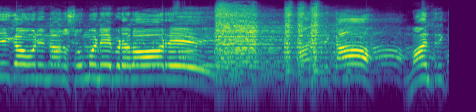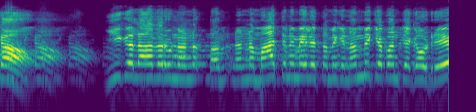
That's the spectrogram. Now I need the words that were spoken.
ಈಗ ಅವನಿಗೆ ನಾನು ಸುಮ್ಮನೆ ಬಿಡಲಾರೆ. ಮಾಂತ್ರಿಕ ಮಾಂತ್ರಿಕ, ಈಗಲಾದರೂ ನನ್ನ ನನ್ನ ಮಾತಿನ ಮೇಲೆ ತಮಗೆ ನಂಬಿಕೆ ಬಂತೆ ಗೌಡ್ರಿ.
